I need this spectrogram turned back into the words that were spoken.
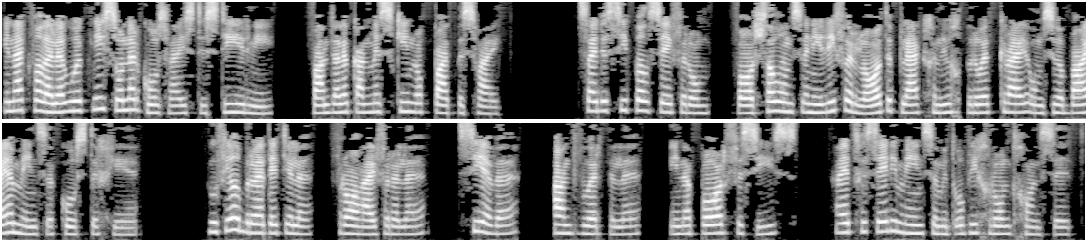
En ek wil hulle ook nie sonder koshuis te stuur nie, want hulle kan misschien op pad beswijk. Sy disciples sê vir hom, waar zal ons in hierdie verlaten plek genoeg brood kry om so baie mense kost te gee? Hoeveel brood het julle, vraag hy vir hulle, Sewe, antwoord hulle, en een paar visies. Hy het gesê die mense moet op die grond gaan sit.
